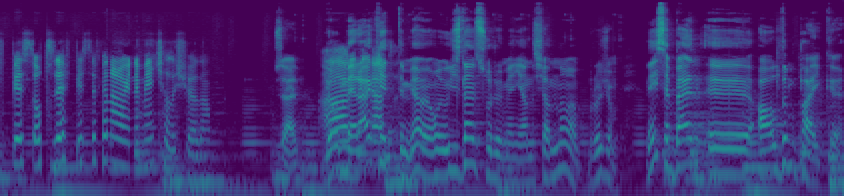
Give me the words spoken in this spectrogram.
FPS 30 FPS falan oynamaya çalışıyordum. Güzel. Yo, Abi merak zaten- ettim ya o yüzden soruyorum yani yanlış anlama brocum. Neyse ben e, aldım Pike'ı.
